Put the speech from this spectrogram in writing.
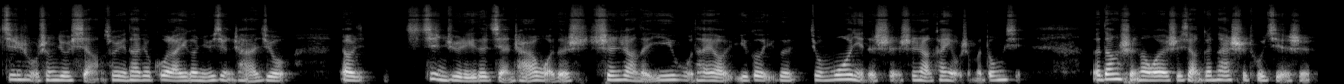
金属声就响，所以他就过来一个女警察，就要近距离的检查我的身上的衣物，他要一个一个就摸你的身身上看有什么东西。那当时呢，我也是想跟他试图解释，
